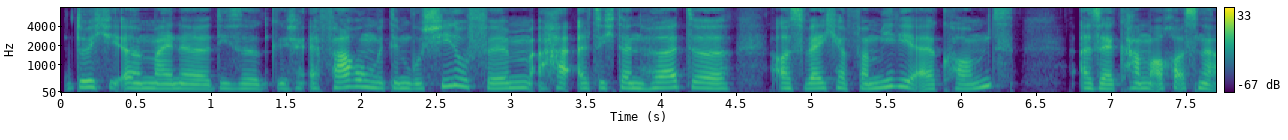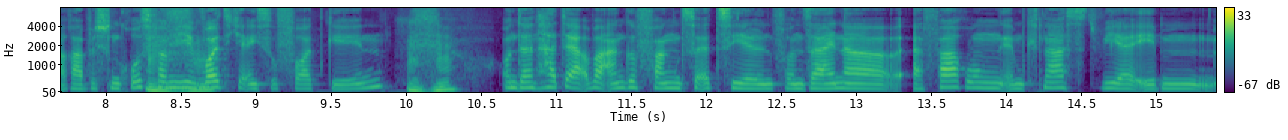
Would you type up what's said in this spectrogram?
durch äh, meine diese Erfahrung mit dem Bushido-Film, als ich dann hörte, aus welcher Familie er kommt, also er kam auch aus einer arabischen Großfamilie, mhm. wollte ich eigentlich sofort gehen. Mhm. Und dann hat er aber angefangen zu erzählen von seiner Erfahrung im Knast, wie er eben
